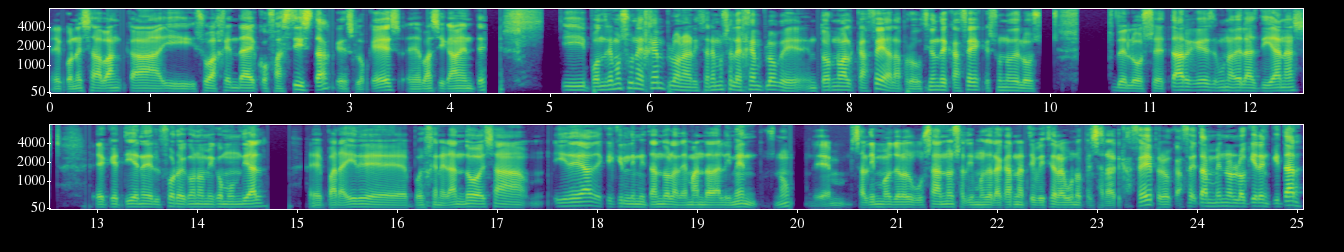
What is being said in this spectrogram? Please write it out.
eh, con esa banca y su agenda ecofascista, que es lo que es, eh, básicamente. Y pondremos un ejemplo, analizaremos el ejemplo que en torno al café, a la producción de café, que es uno de los de los eh, targets, una de las dianas que tiene el Foro Económico Mundial eh, para ir eh, pues generando esa idea de que hay que ir limitando la demanda de alimentos, ¿no? Eh, salimos de los gusanos, salimos de la carne artificial, alguno pensará el café, pero el café también nos lo quieren quitar.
